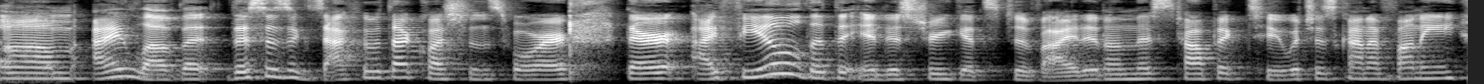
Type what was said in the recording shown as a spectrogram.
Um i love it this is exactly what that question's for. There i feel that the industry gets divided on this topic too which is kind of funny.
